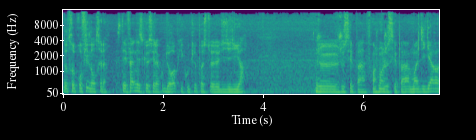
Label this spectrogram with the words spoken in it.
d'autres profils d'entraîneur. Stéphane, est-ce que c'est la Coupe d'Europe qui coûte le poste de Didier Digard je, sais pas, franchement je sais pas. Moi Digard,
